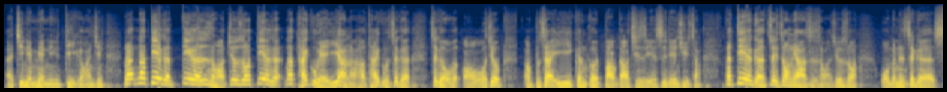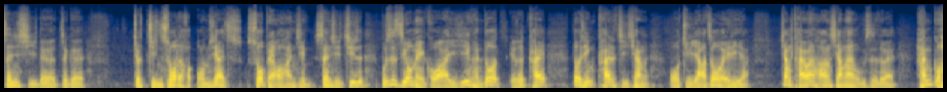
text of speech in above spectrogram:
呃今年面临的第一个环境。那那第二个第二个是什么？就是说第二个那台股也一样了哈，台股这个这个我哦我就哦不再一一跟各位报告，其实也是连续涨。那第二个最重要的是什么？就是说我们的这个升息的这个。就紧缩的，我们现在缩表环境升级，其实不是只有美国啊，已经很多有的开都已经开了几枪了。我举亚洲为例啊，像台湾好像相安无事，对不对？韩国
